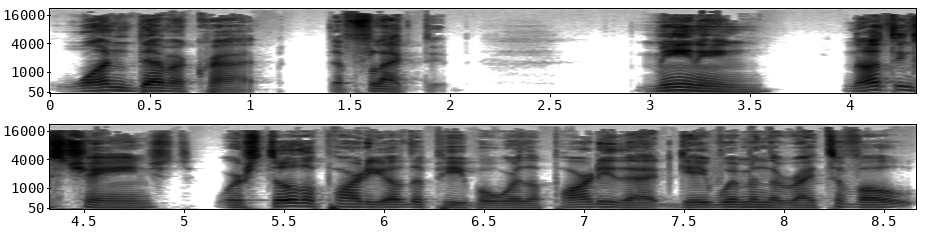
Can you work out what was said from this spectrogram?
one Democrat deflected, meaning nothing's changed. We're still the party of the people. We're the party that gave women the right to vote.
